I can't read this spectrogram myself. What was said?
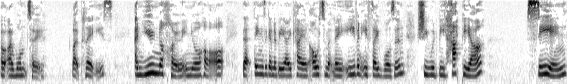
oh, I want to, like, please, and you know in your heart that things are going to be okay. And ultimately, even if they wasn't, she would be happier seeing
